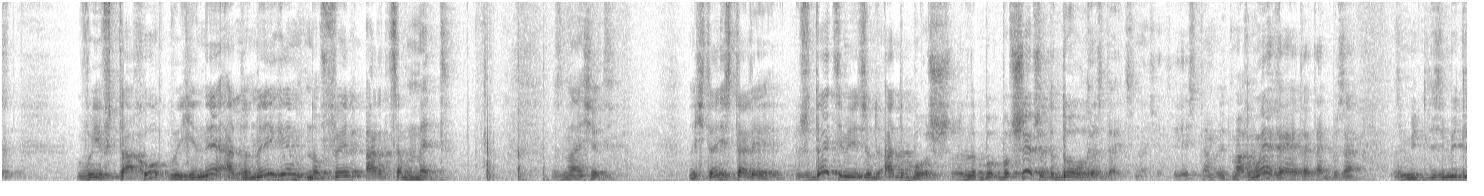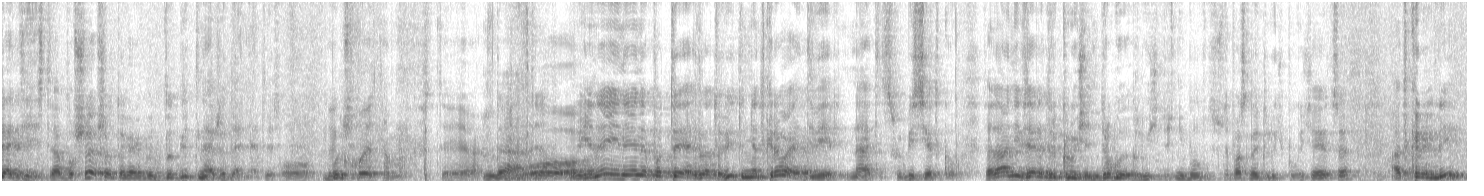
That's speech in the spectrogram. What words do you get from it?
виифтаху, вигене адонейгем нофель арцам мет. Значит, значит, они стали ждать, имеется в виду от бош. Бошеш это долго ждать, значит. Если там говорит махмега, это так бы за- замед- замедлять действие, а бошеш это как бы длительное ожидание. То есть О, больше- какой там да. Золотой. Видите, не открывает дверь на эту свою беседку. Тогда они взяли друг ключ, другой ключ, то есть не был запасной ключ, получается. Открыли.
